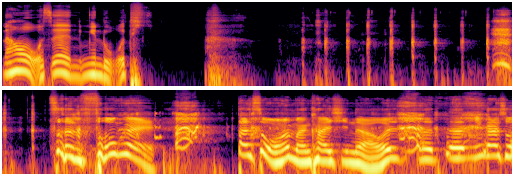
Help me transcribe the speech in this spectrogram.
然后我在里面裸体，这很疯哎、但是我会蛮开心的、我呃呃，应该说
